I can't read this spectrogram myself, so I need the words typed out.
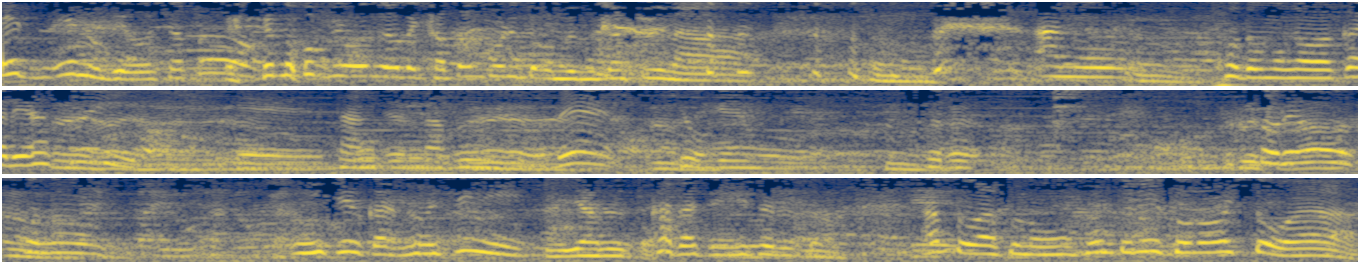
絵絵の描写と。うん、絵の描写で肩こりとか難しいな、う んあの、子供が分かりやすい、はいはいはいえー単純な文章で表現をする、うん。それをこの2週間のうちにやると。形にすると、あとはその本当にその人は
